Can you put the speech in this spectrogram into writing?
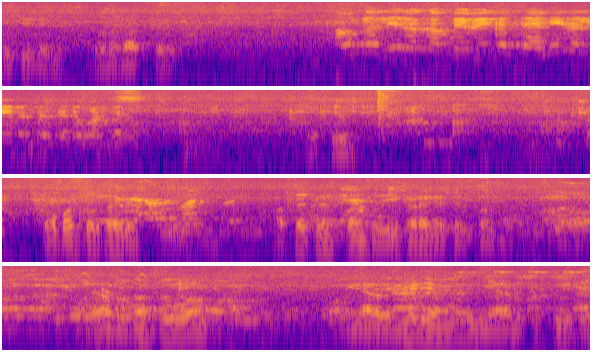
ಬಿಟ್ಟಿದ್ದೇನೆ. ಹೊರಗಾಗ್ತದೆ ಅವ್ರಿಗೆ ಕಪ್ಪೆ ಬೇಕಂತೆ ನೀರಲ್ಲಿರುತ್ತಂತೆ ತಗೊಂಡ್ ಬನ್ನಿ. ವಾಪಸ್ ಬರ್ತಾ ಇದೆ. ಮತ್ತೆ ತಿಳ್ಕೊಂತ ಈ ಕಡೆಗೆ ತಿಳ್ಕೊಂತ. ಎರಡು ದೊಡ್ಡವು ಎರಡು ಮೀಡಿಯಮ್ ಎರಡು ಚಿಕ್ಕ ಇದೆ.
